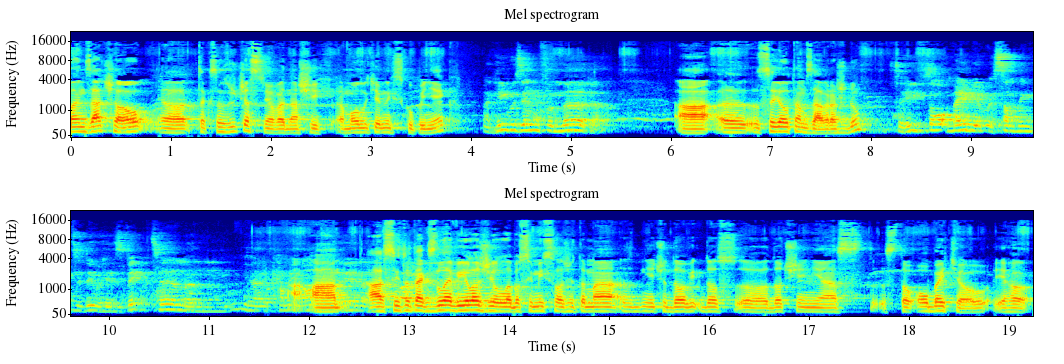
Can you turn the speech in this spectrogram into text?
len začal uh, tak sa zúčastňovať našich uh, modlitevných skupiniek a uh, sedel tam za vraždu. A, a si to tak zle vyložil, lebo si myslel, že to má niečo do, do, dočinenia s, s tou obeťou jeho,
